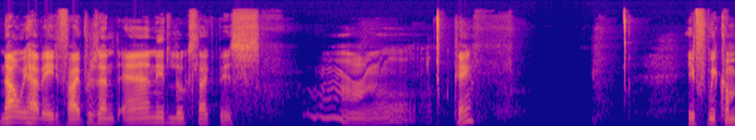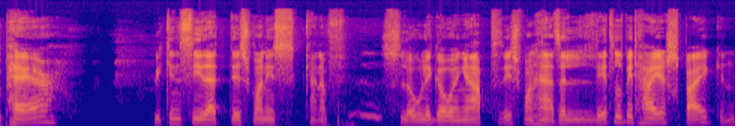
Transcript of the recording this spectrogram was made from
Now we have 85% and it looks like this. Mm, okay. If we compare, we can see that this one is kind of slowly going up. This one has a little bit higher spike and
